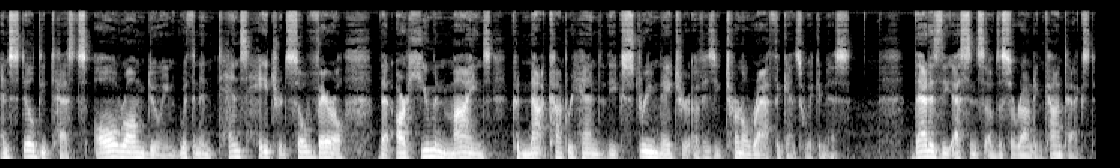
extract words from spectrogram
and still detests all wrongdoing with an intense hatred so virile that our human minds could not comprehend the extreme nature of his eternal wrath against wickedness. That is the essence of the surrounding context,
